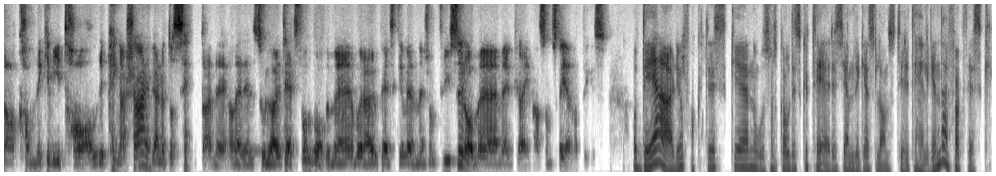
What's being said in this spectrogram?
da kan ikke vi ta alle de pengene sjøl. Vi er nødt til å sette en del av det i solidaritetsfond, både med våre europeiske venner som fryser, og med, med Ukraina som skal gjenoppbygges. Og det er det jo faktisk eh, noe som skal diskuteres i MDGs landsstyre til helgen, det, faktisk.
